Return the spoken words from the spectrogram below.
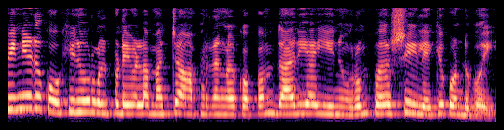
പിന്നീട് കോഹിനൂർ ഉൾപ്പെടെയുള്ള മറ്റു ആഭരണങ്ങൾക്കൊപ്പം ദാരിയ ഇ നൂറും പേർഷ്യയിലേക്ക് കൊണ്ടുപോയി.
